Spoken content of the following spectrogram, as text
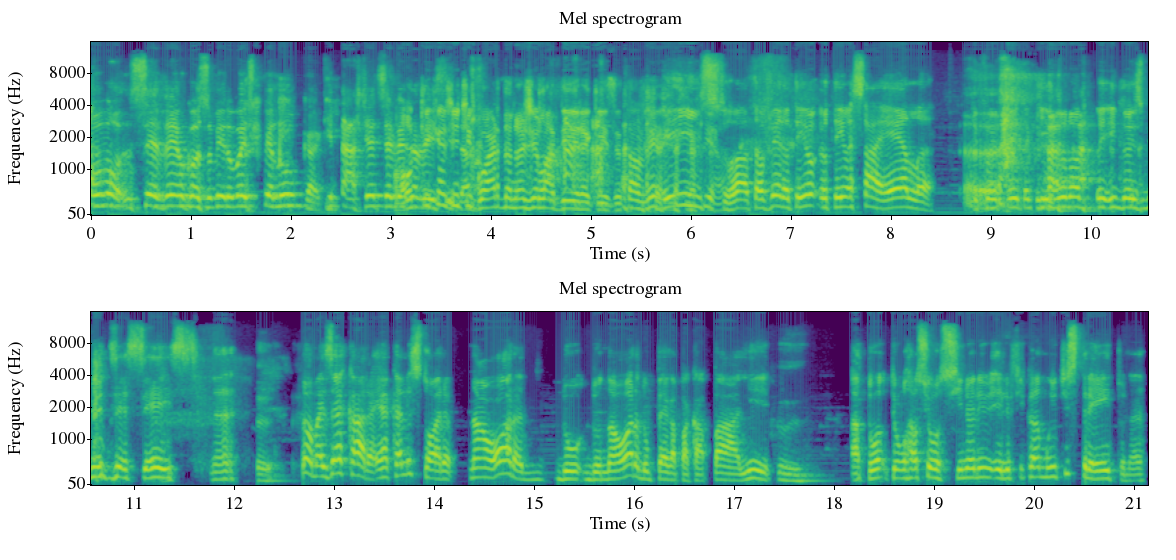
como você veio consumindo uma espeluca que tá cheio de cerveja Olha o que, que a gente guarda na geladeira aqui, você tá vendo? Isso, ó, tá vendo? Eu tenho, eu tenho essa ela que foi feita aqui em 2016, né? Não, mas é, cara, é aquela história. Na hora do, do na hora do pega para capar ali, a tua, teu raciocínio ele, ele fica muito estreito, né?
